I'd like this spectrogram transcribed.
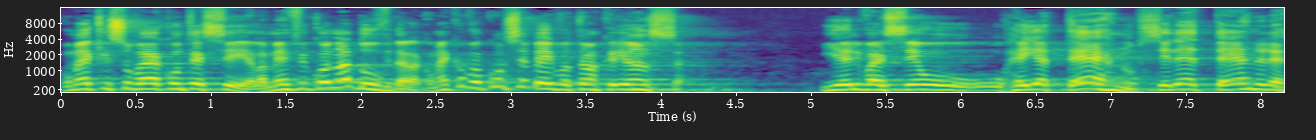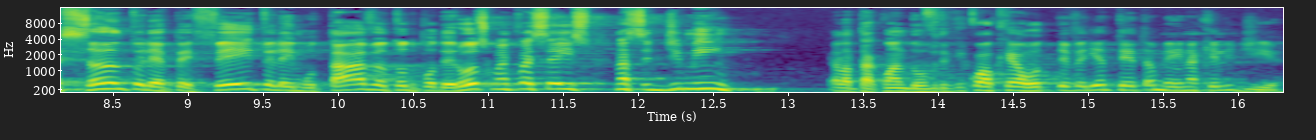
Como é que isso vai acontecer? Ela mesmo ficou na dúvida: como é que eu vou conceber e vou ter uma criança? e ele vai ser o, o, rei eterno. Se ele é eterno, ele é santo, ele é perfeito, ele é imutável, todo-poderoso. Como é que vai ser isso? Nascido de mim. Ela está com a dúvida que qualquer outro deveria ter também naquele dia.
